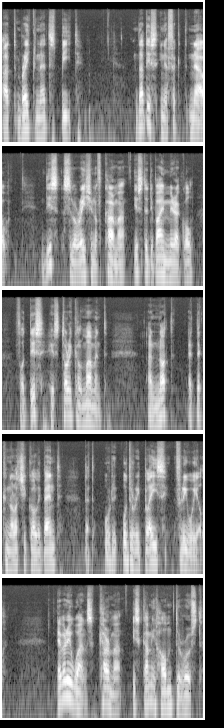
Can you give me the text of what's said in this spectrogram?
at breakneck speed. That is in effect now. This acceleration of karma is the divine miracle for this historical moment and not a technological event that would, would replace free will. Everyone's karma is coming home to roost.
